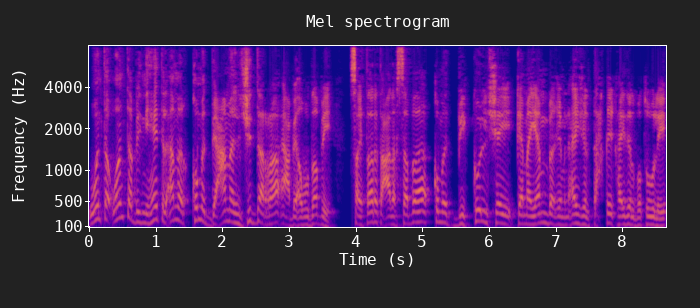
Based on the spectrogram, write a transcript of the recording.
وانت وانت بنهاية الأمر قمت بعمل جدا رائع بأبو ظبي سيطرت على السباق قمت بكل شيء كما ينبغي من أجل تحقيق هذه البطولة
